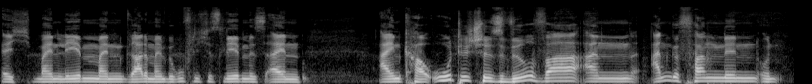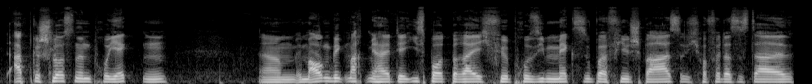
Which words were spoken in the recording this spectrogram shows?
Ich, mein Leben, mein, gerade mein berufliches Leben ist ein, ein chaotisches Wirrwarr an angefangenen und abgeschlossenen Projekten. Ähm, Im Augenblick macht mir halt der E-Sport-Bereich für Pro7 Max super viel Spaß. Ich hoffe, dass es da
